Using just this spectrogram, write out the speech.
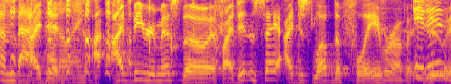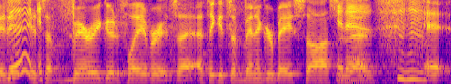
I'm I did. I, I'd be remiss though if I didn't say I just love the flavor of it, It too. is good. it's, a very good flavor. It's a, I think it's a vinegar based sauce. It that, is. eh,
